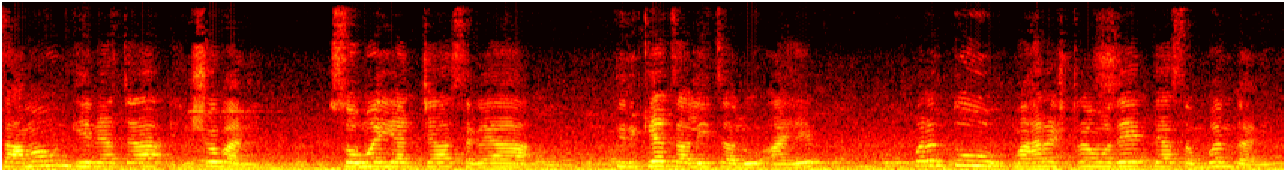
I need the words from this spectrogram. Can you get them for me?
सामावून घेण्याच्या हिशोबाने सोमय्यांच्या सगळ्या तिरक्या चाली चालू आहेत. परंतु महाराष्ट्रामध्ये त्या संबंधाने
